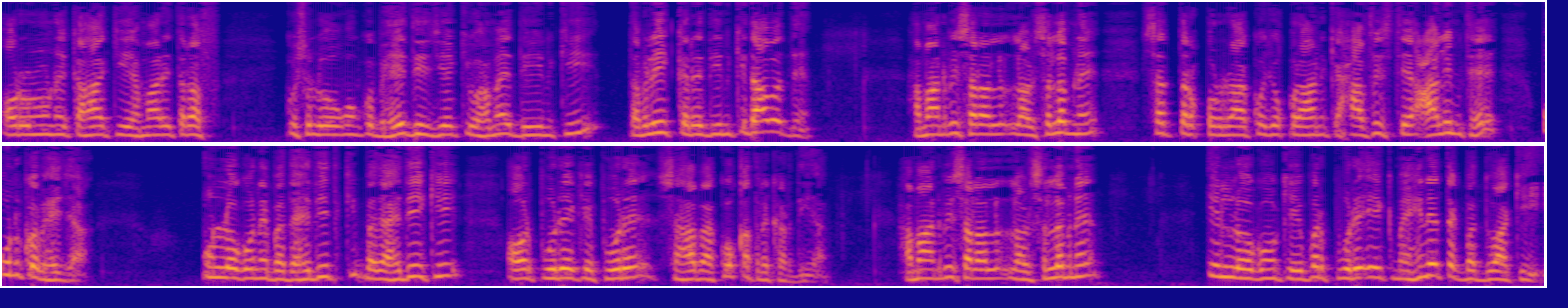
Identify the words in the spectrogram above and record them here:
اور انہوں نے کہا کہ ہماری طرف کچھ لوگوں کو بھیج دیجیے کہ وہ ہمیں دین کی تبلیغ کرے، دین کی دعوت دیں۔ ہمارے نبی صلی اللہ علیہ وسلم نے ستر قرا کو جو قرآن کے حافظ تھے، عالم تھے، ان کو بھیجا۔ ان لوگوں نے بدہدی بدہدی کی اور پورے کے پورے صحابہ کو قتل کر دیا۔ ہمارے نبی صلی اللہ علیہ وسلم نے ان لوگوں کے اوپر پورے ایک مہینے تک بدعا کی۔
